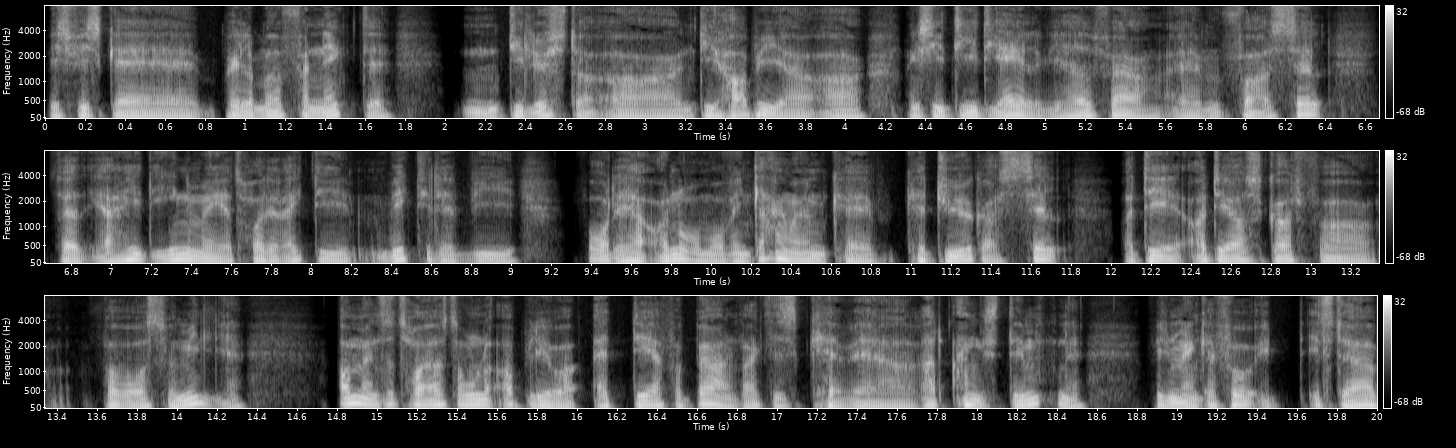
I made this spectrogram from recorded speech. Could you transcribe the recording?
Hvis vi skal på en eller anden måde fornægte Mm, de lyster og de hobbyer og man kan sige, de idealer, vi havde før øh, for os selv. Så jeg er helt enig med, at jeg tror, det er rigtig vigtigt, at vi får det her åndrum, hvor vi engang imellem kan, kan dyrke os selv, og det, og det er også godt for, for vores familie. Og man så tror jeg også, at nogen, der oplever, at det her for børn faktisk kan være ret angstdæmpende, fordi man kan få et, et større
